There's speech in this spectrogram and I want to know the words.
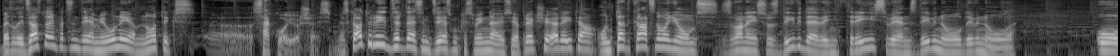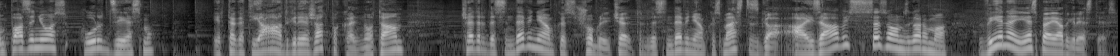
Bet līdz 18. jūnijam notiks uh, sekojošais. Mēs katru rītu dzirdēsim dziesmu, kas vinnējusi iepriekšējā rītā, un tad kāds no jums zvanīs uz 293, 120, un paziņos, kuru dziesmu ir tagad jāatgriež atpakaļ no tām 49, kas šobrīd 49, kas mestas aizā visas sezonas garumā, vienai iespēja atgriezties.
